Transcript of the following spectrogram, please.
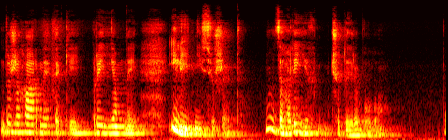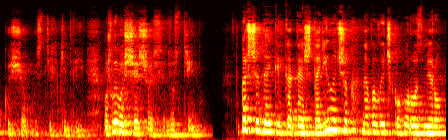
дуже гарний, такий, приємний, і літній сюжет. Ну, взагалі їх чотири було. Поки що ось тільки дві. Можливо, ще щось зустріну. Тепер ще декілька теж тарілочок невеличкого розміру.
